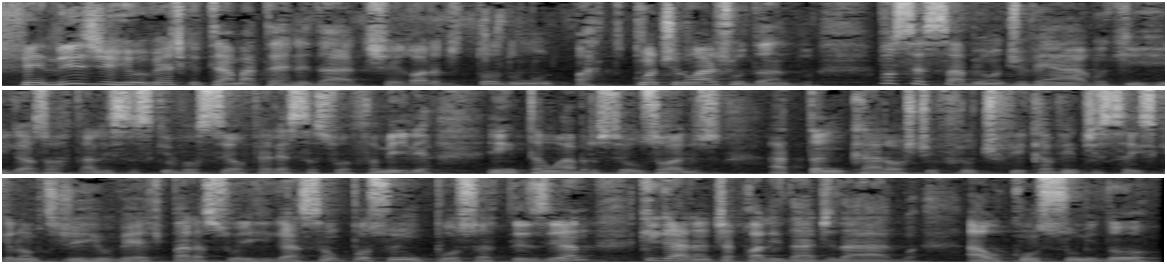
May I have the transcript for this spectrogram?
Feliz de Rio Verde que tem a maternidade. Chega a hora de todo mundo continuar ajudando. Você sabe onde vem a água que irriga as hortaliças que você oferece à sua família? Então abra os seus olhos. A Tancar Hortifruti fica a 26 quilômetros de Rio Verde. Para sua irrigação, possui um poço artesiano que garante a qualidade da água. Ao consumidor,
